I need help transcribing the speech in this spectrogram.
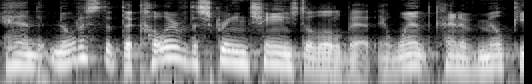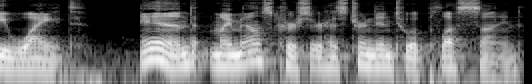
And notice that the color of the screen changed a little bit. It went kind of milky white. And my mouse cursor has turned into a plus sign.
